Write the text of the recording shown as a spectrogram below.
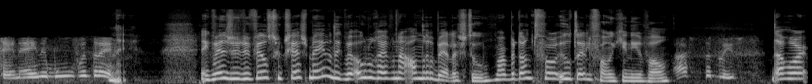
geen ene moe van terecht. Ik wens u er veel succes mee, want ik wil ook nog even naar andere bellers toe. Maar bedankt voor uw telefoontje in ieder geval. Alsjeblieft. Dag hoor.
